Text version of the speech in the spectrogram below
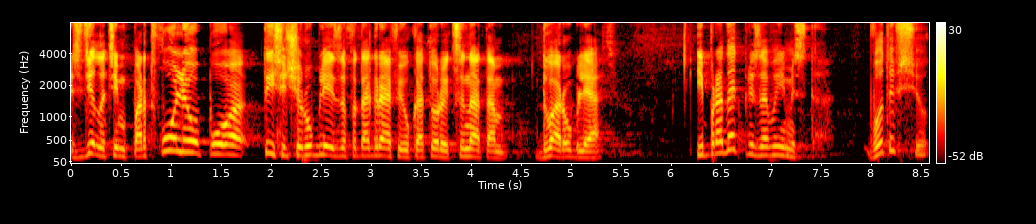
сделать им портфолио по 1000 рублей за фотографию, у которой цена там 2 рубля, и продать призовые места. Вот и все.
